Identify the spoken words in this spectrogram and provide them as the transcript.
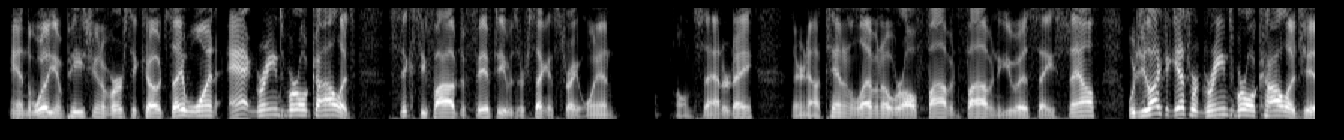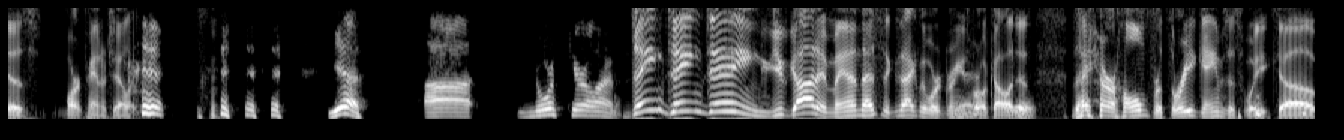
and the William Peace University coach. They won at Greensboro College, sixty-five to fifty. It was their second straight win on Saturday. They're now 10 and 11 overall, 5 and 5 in the USA South. Would you like to guess where Greensboro College is, Mark Panichelli? yes. Uh, North Carolina. ding, ding, ding. You got it, man. That's exactly where Greensboro Yeah, College is. They are home for three games this week. Uh,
